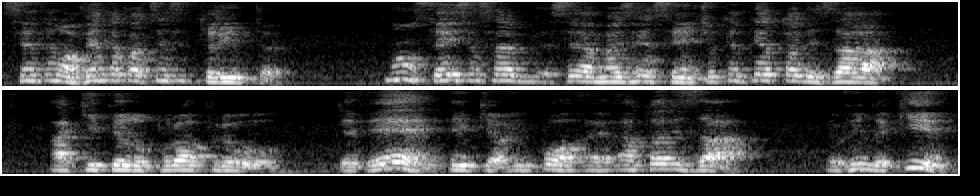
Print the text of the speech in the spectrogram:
190-430. Não sei se essa, se é a mais recente. Eu tentei atualizar aqui pelo próprio DVR. Tem aqui, ó, é, atualizar. Eu vindo aqui,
